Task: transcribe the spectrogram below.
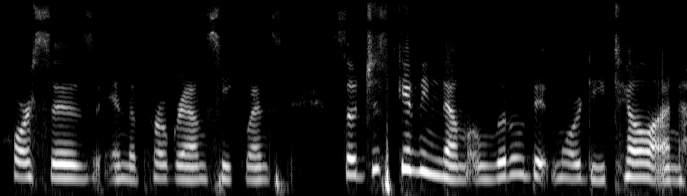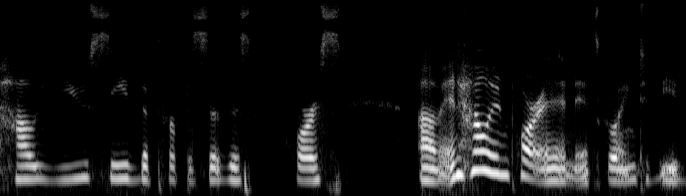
courses in the program sequence. So just giving them a little bit more detail on how you see the purpose of this course um, and how important it's going to be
